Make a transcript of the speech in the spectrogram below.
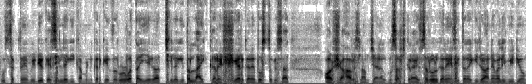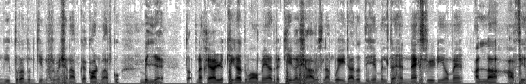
पूछ सकते हैं। वीडियो कैसी लगी कमेंट करके ज़रूर बताइएगा। अच्छी लगी तो लाइक करें शेयर करें दोस्तों के साथ। और शहाब इस्लाम चैनल को सब्सक्राइब ज़रूर करें। इसी तरह की जो आने वाली वीडियो होंगी, तुरंत उनकी इन्फॉर्मेशन आपके अकाउंट में आपको मिल जाए। तो अपना ख्याल रखिएगा, दुआओं में याद रखिएगा। शहाब इस्लाम को इजाज़त दीजिए। मिलते हैं नेक्स्ट वीडियो में। अल्लाह हाफिज़।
